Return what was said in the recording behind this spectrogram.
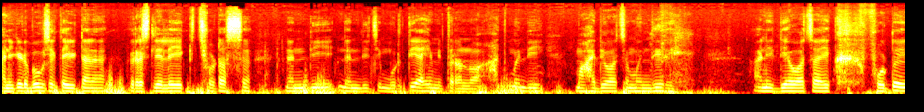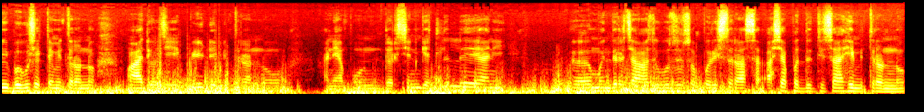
आणि इकडे बघू शकता इटानं रचलेलं एक छोटंसं नंदी नंदीची मूर्ती आहे मित्रांनो. आतमध्ये महादेवाचं मंदिर आहे. आणि देवाचा एक फोटोही बघू शकता मित्रांनो. महादेवाची एक पीठ आहे मित्रांनो. आणि आपण दर्शन घेतलेलं आहे आणि मंदिराच्या आजूबाजूचा परिसर असा अशा पद्धतीचा आहे मित्रांनो.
